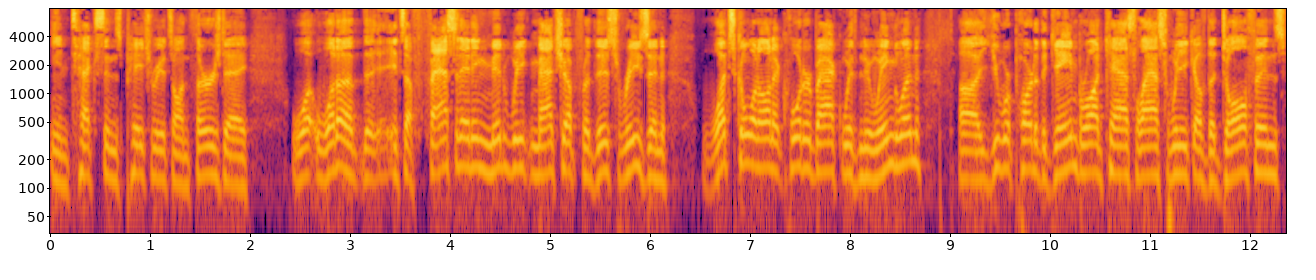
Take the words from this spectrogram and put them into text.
in Texans Patriots on Thursday. What what a it's a fascinating midweek matchup for this reason. What's going on at quarterback with New England? Uh, you were part of the game broadcast last week of the Dolphins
